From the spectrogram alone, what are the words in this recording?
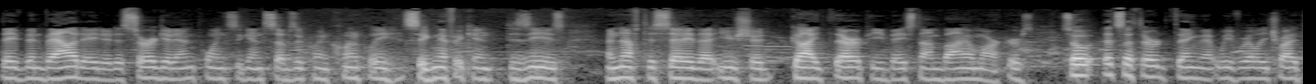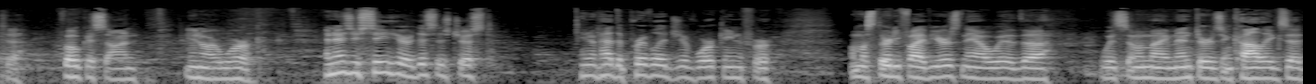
they've been validated as surrogate endpoints against subsequent clinically significant disease enough to say that you should guide therapy based on biomarkers. So that's the third thing that we've really tried to focus on in our work. And as you see here, this is just, you know, I've had the privilege of working for almost 35 years now with uh, with some of my mentors and colleagues at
